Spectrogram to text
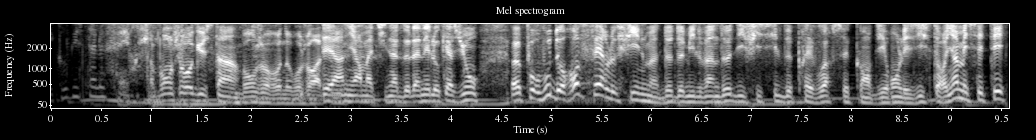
avec Augustin Lefebvre. Bonjour Augustin. Bonjour Renaud, bonjour à Dernière matinale de l'année, l'occasion euh, pour vous de refaire le film de 2022. Difficile de prévoir ce qu'en diront les historiens, mais c'était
